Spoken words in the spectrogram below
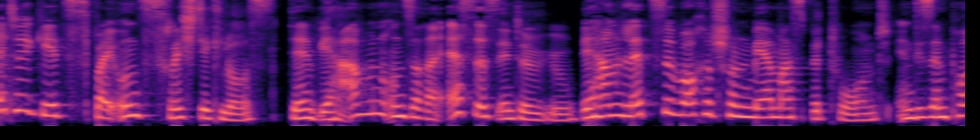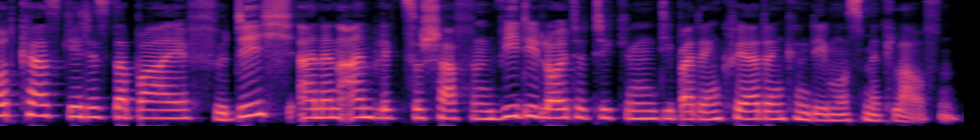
Heute geht's bei uns richtig los, denn wir haben unser erstes Interview. Wir haben letzte Woche schon mehrmals betont, in diesem Podcast geht es dabei, für dich einen Einblick zu schaffen, wie die Leute ticken, die bei den Querdenken-Demos mitlaufen,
